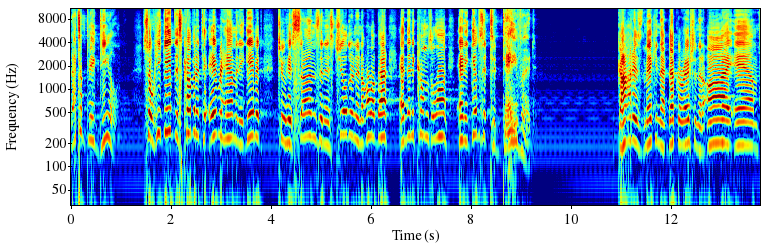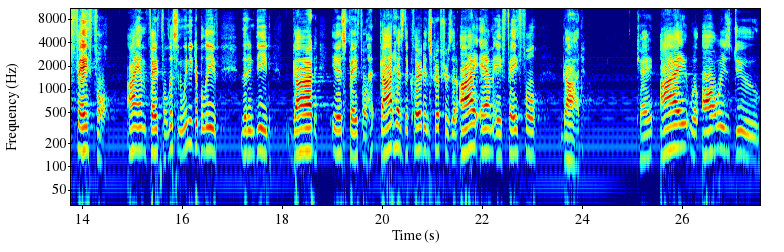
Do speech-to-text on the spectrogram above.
That's a big deal. So he gave this covenant to Abraham and he gave it to his sons and his children and all of that. And then he comes along and he gives it to David. God is making that declaration that I am faithful. I am faithful. Listen, we need to believe that indeed God is faithful. God has declared in scriptures that I am a faithful God. Okay? I will always do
